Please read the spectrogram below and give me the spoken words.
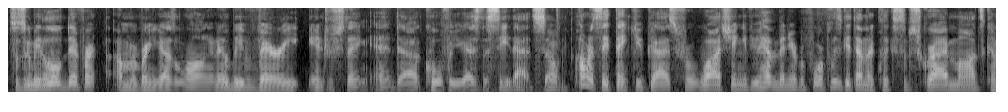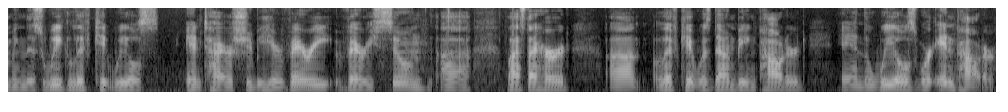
so it's gonna be a little different. I'm gonna bring you guys along and it'll be very interesting and uh, cool for you guys to see that. So i want to say thank you guys for watching. If you haven't been here before please get down there click subscribe. Mods coming this week. Lift kit wheels and tires should be here very very soon. Uh, last i heard uh, lift kit was done being powdered and the wheels were in powder.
